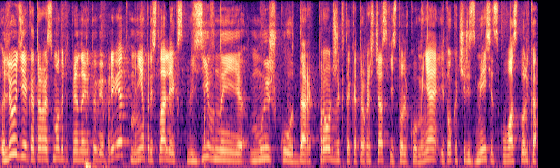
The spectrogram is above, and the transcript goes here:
Люди, которые смотрят меня на ютубе, привет, мне прислали эксклюзивный мышку Dark Project, которая сейчас есть только у меня, и только через месяц у вас только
